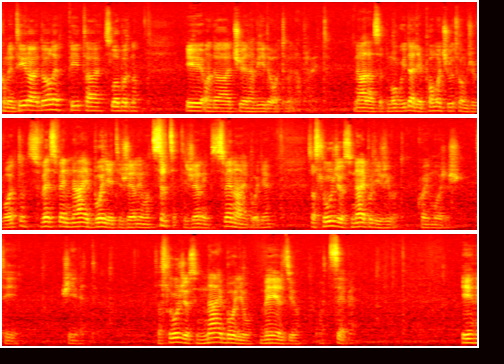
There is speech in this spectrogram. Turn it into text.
komentiraj dole, pitaj slobodno i onda ću jedan video o tome napraviti. Nadam se da mogu i dalje pomoći u tvom životu, sve sve najbolje ti želim, od srca ti želim sve najbolje, zaslužio si najbolji život koji možeš ti živjeti. Zaslužio si najbolju verziju od sebe. I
